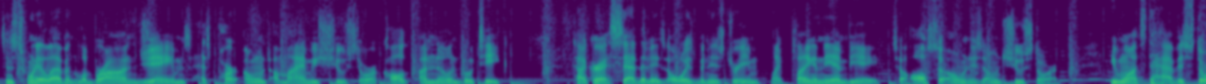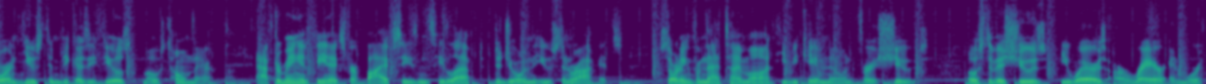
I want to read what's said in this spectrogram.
Since 2011, LeBron James has part owned a Miami shoe store called Unknown Boutique. Tucker has said that it has always been his dream, like playing in the NBA, to also own his own shoe store. He wants to have his store in Houston because he feels most home there. After being in Phoenix for five seasons, he left to join the Houston Rockets. Starting from that time on, he became known for his shoes. Most of his shoes he wears are rare and worth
